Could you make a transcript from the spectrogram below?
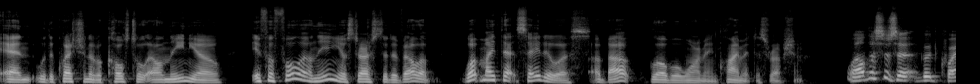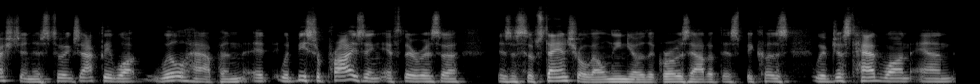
And with the question of a coastal El Nino, if a full El Nino starts to develop, what might that say to us about global warming, climate disruption? Well, this is a good question as to exactly what will happen. It would be surprising if there is a is a substantial El Nino that grows out of this because we've just had one and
